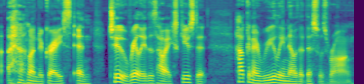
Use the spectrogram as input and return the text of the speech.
I'm under grace, and two, really, this is how I excused it. How can I really know that this was wrong?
